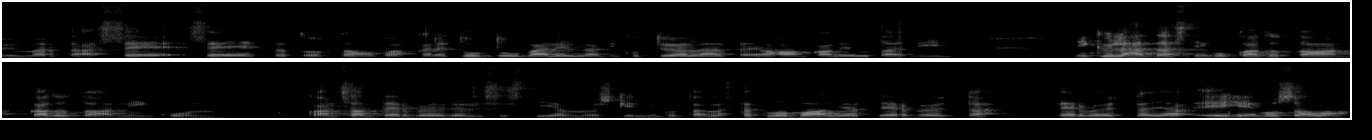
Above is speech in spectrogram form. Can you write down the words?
ymmärtää se, se että tota, vaikka ne tuntuu välillä niin kuin työläältä ja hankalilta, niin, niin kyllähän tässä niin kuin katsotaan, katsotaan niin kuin kansanterveydellisesti ja myöskin niin kuin tällaista globaalia terveyttä, terveyttä ja ei hevosala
